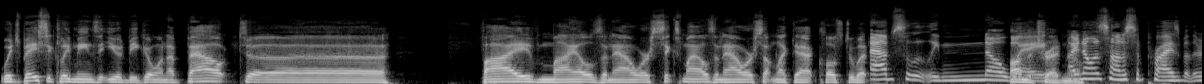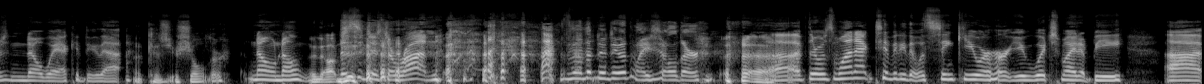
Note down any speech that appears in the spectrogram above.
which basically means that you would be going about uh, five miles an hour, six miles an hour, something like that, close to it, Absolutely no way. On the treadmill. I know it's not a surprise, but there's no way I could do that. because your shoulder. No, no. No, this is just- just a run. has nothing to do with my shoulder. Uh, if there was one activity that would sink you or hurt you, which might it be? Uh,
